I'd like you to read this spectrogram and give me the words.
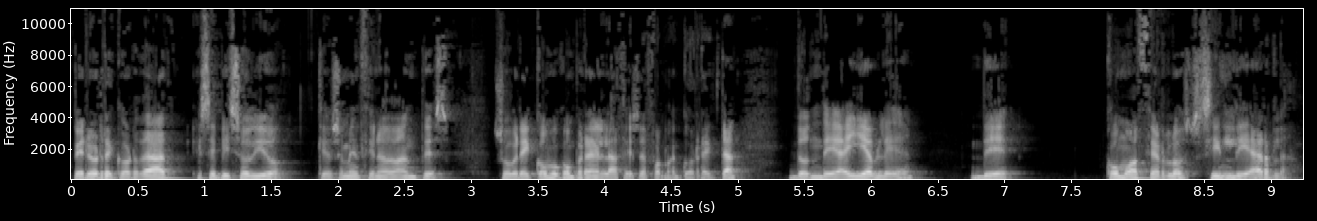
Pero recordad ese episodio que os he mencionado antes sobre cómo comprar enlaces de forma correcta, donde ahí hablé de cómo hacerlo sin liarla,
